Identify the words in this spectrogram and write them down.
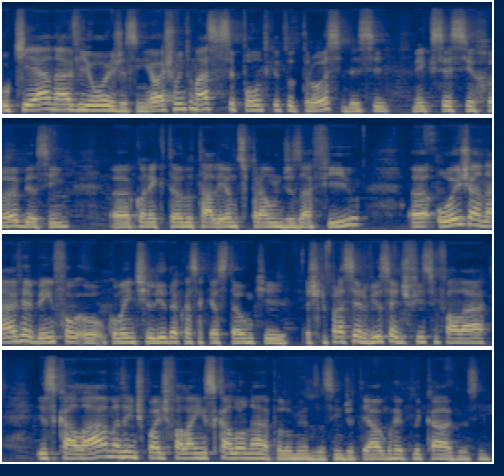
O que é a nave hoje, assim, eu acho muito massa esse ponto que tu trouxe, desse meio que ser esse hub, assim, uh, conectando talentos para um desafio. Uh, hoje a nave é bem, como a gente lida com essa questão que, acho que para serviço é difícil falar escalar, mas a gente pode falar em escalonar, pelo menos, assim, de ter algo replicável, assim.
